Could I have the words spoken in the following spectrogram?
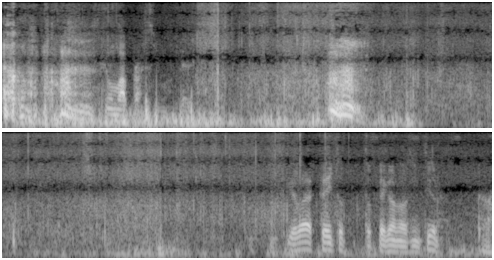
Filmar pra cima. Peraí. Ela é feita, tá pegando as inteiras? Tá.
